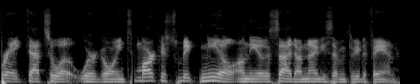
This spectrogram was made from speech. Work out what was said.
break, that's what we're going to. Marcus McNeil on the other side on 97.3 The Fan.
